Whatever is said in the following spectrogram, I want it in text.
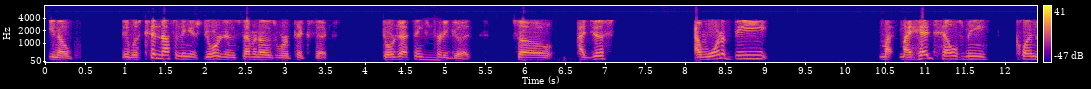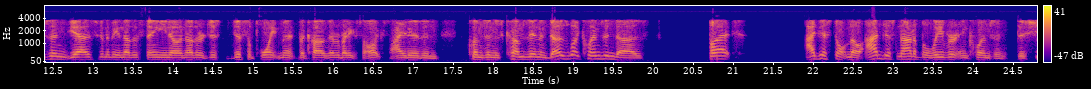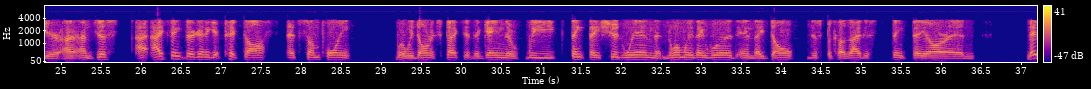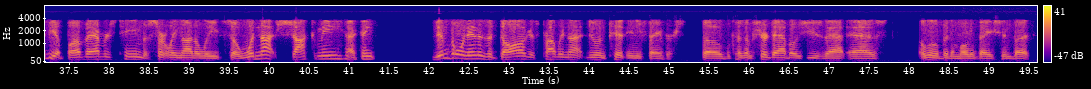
You know, it was ten nothing against Georgia, and seven O's were a pick six. Georgia, I think, is hmm. pretty good. So I just I want to be my my head tells me Clemson. Yeah, it's going to be another thing. You know, another just disappointment because everybody gets all excited and Clemson just comes in and does what Clemson does. But I just don't know. I'm just not a believer in Clemson this year. I, I'm just. I, I think they're going to get picked off at some point where we don't expect it. The game that we think they should win, that normally they would, and they don't, just because I just think they are an maybe above average team, but certainly not elite. So would not shock me. I think them going in as a dog is probably not doing Pitt any favors. So because I'm sure Dabo's used that as a little bit of motivation. But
